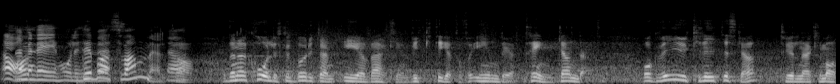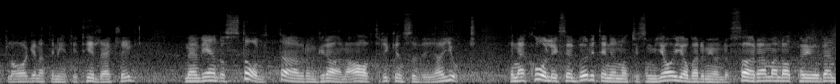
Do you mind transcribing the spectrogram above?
ja, Nej, det, är det är bara svammel. Ja. Och den här koldioxidbudgeten är verkligen viktig att få in det tänkandet. Och vi är ju kritiska till den här klimatlagen, att den inte är tillräcklig. Men vi är ändå stolta över de gröna avtrycken som vi har gjort. Den här koldioxidbudgeten är något som jag jobbade med under förra mandatperioden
